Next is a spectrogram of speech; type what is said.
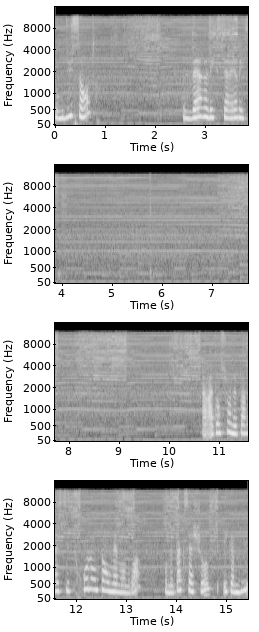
donc du centre vers l'extérieur ici. Alors attention à ne pas rester trop longtemps au même endroit. pour ne pas que ça chauffe. Et comme dit,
